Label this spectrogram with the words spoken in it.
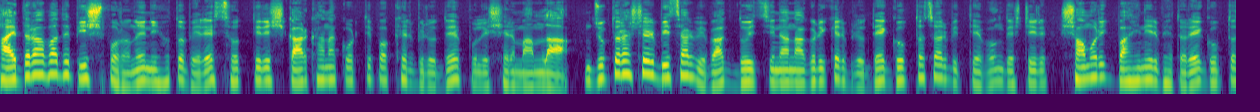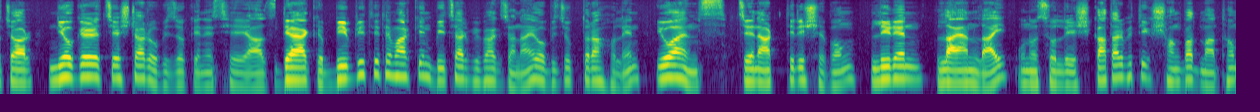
হায়দ্রাবাদে বিস্ফোরণে নিহত বেড়ে ছত্রিশ কারখানা কর্তৃপক্ষের বিরুদ্ধে পুলিশের মামলা। যুক্তরাষ্ট্রের বিচার বিভাগ দুই চীনা নাগরিকের বিরুদ্ধে গুপ্তচর বৃত্তি এবং দেশটির সামরিক বাহিনীর ভেতরে গুপ্তচর নিয়োগের চেষ্টার অভিযোগ এনেছে আজ। দেয়া এক বিবৃতিতে মার্কিন বিচার বিভাগ জানায়, অভিযুক্তরা হলেন ইউএনস চেন আটত্রিশ এবং লিরেন লায়ান লাই উনচল্লিশ কাতারভিত্তিক সংবাদ মাধ্যম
